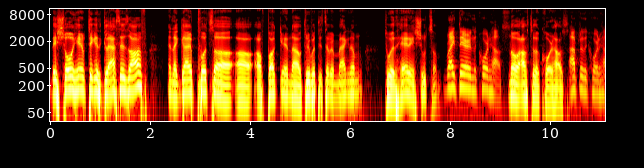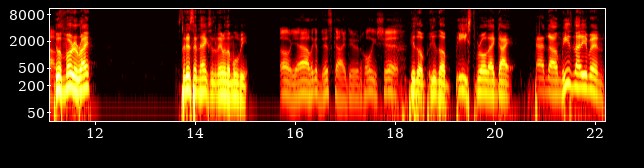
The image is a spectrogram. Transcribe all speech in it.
they show him take his glasses off, and the guy puts a a, a fucking um, 357 Magnum to his head and shoots him. Right there in the courthouse. No, after the courthouse. After the courthouse. He was murdered, right? Citizen X is the name of the movie. oh yeah, look at this guy, dude. Holy shit. He's a he's a beast, bro. That guy, and um, he's not even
